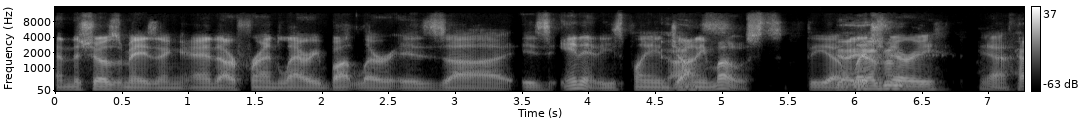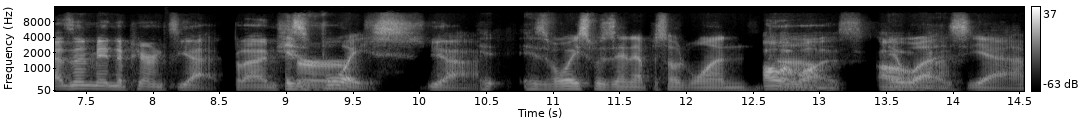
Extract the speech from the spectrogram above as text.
and the show's amazing. And our friend Larry Butler is uh is in it. He's playing Johnny Most, the uh, legendary. Yeah, Hasn't made an appearance yet, but I'm his sure His voice. Yeah. His voice was in episode one. Oh, it Um, was. Oh, it okay. was, yeah.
